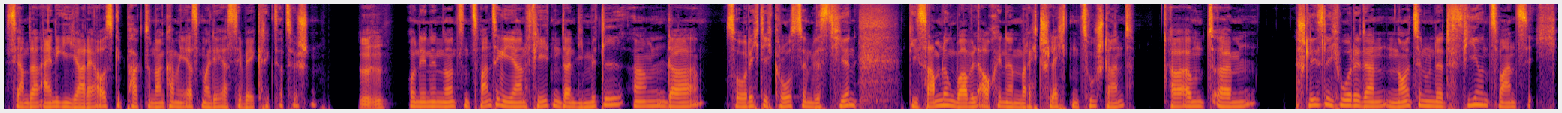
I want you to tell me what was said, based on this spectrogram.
Sie haben dann einige Jahre ausgepackt und dann kam erstmal der Erste Weltkrieg dazwischen. Mhm. Und in den 1920er Jahren fehlten dann die Mittel, ähm, da so richtig groß zu investieren. Die Sammlung war wohl auch in einem recht schlechten Zustand. Äh, und ähm, Schließlich wurde dann 1924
